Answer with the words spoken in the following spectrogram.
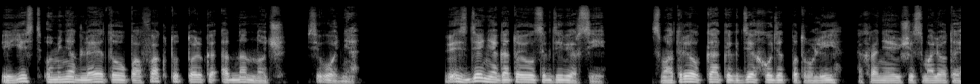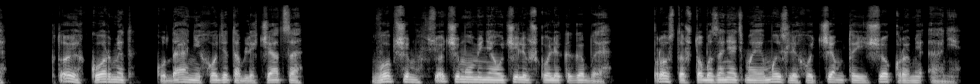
И есть у меня для этого по факту только одна ночь, сегодня. Весь день я готовился к диверсии. Смотрел, как и где ходят патрули, охраняющие самолеты, кто их кормит, куда они ходят облегчаться. В общем, все, чему меня учили в школе КГБ. Просто чтобы занять мои мысли хоть чем-то еще, кроме Ани.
